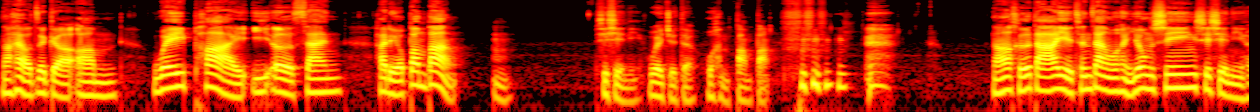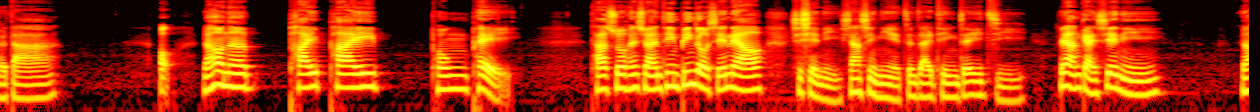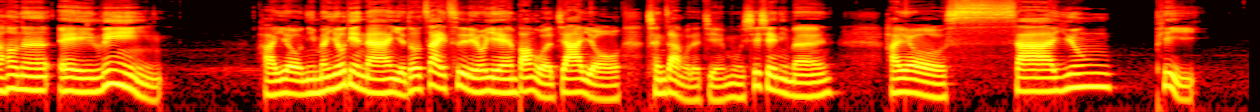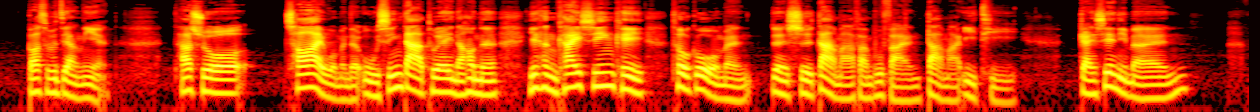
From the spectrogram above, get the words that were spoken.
那还有这个，嗯，微派一二三，还有棒棒，嗯，谢谢你，我也觉得我很棒棒。然后何达也称赞我很用心，谢谢你，何达。哦，然后呢？拍拍澎湃，他说很喜欢听 Bingo 闲聊，谢谢你，相信你也正在听这一集，非常感谢你。然后呢，Aileen，还有你们有点难，也都再次留言帮我加油，称赞我的节目，谢谢你们。还有 Sayunp，不知道是不是这样念，他说。超爱我们的五星大推，然后呢，也很开心可以透过我们认识大麻烦不烦大麻议题，感谢你们。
